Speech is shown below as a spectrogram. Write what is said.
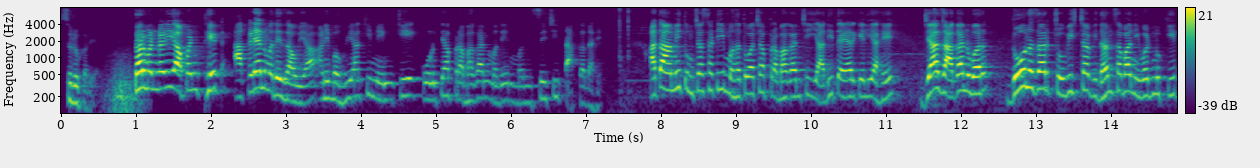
सुरू करूया. तर मंडळी आपण थेट आकड्यांमध्ये जाऊया आणि बघूया की नेमके कोणत्या प्रभागांमध्ये मनसेची ताकद आहे. आता आम्ही तुमच्यासाठी महत्त्वाच्या प्रभागांची यादी तयार केली आहे ज्या जागांवर दोन हजार चोवीसच्या विधानसभा निवडणुकीत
